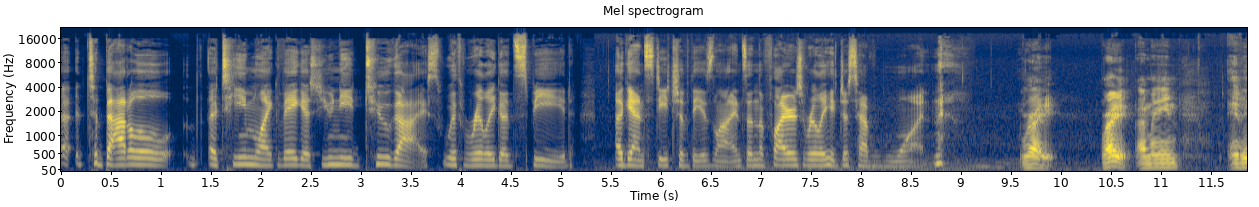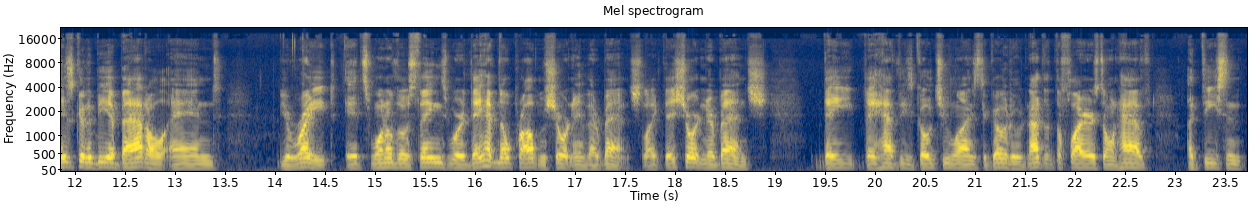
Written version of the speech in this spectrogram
uh, to battle a team like Vegas, you need two guys with really good speed against each of these lines and the Flyers really just have one. Right. Right. I mean, it is going to be a battle and you're right. It's one of those things where they have no problem shortening their bench. Like they shorten their bench, they they have these go-to lines to go to. Not that the Flyers don't have a decent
